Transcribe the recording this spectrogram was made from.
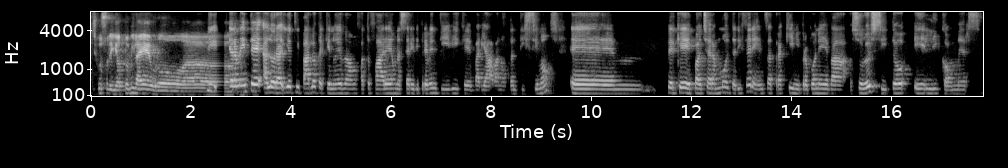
Discorso degli 8.000 euro... Uh... Sì, chiaramente, allora io ti parlo perché noi avevamo fatto fare una serie di preventivi che variavano tantissimo, ehm, perché poi c'era molta differenza tra chi mi proponeva solo il sito e l'e-commerce.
